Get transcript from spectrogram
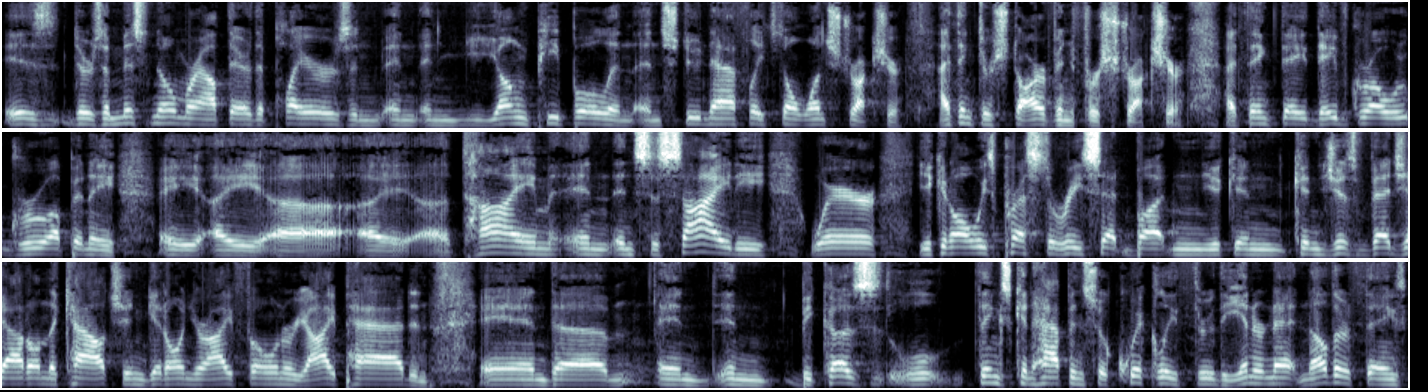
is there's a misnomer out there that players and, and, and young people and, and student athletes don't want structure. I think they're starving for structure. I think they they've grow grew up in a a a, uh, a, a time in in society where you can always press the reset button. You can can just veg out on the couch and get on your iPhone your iPad, and and um, and and because things can happen so quickly through the internet and other things,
